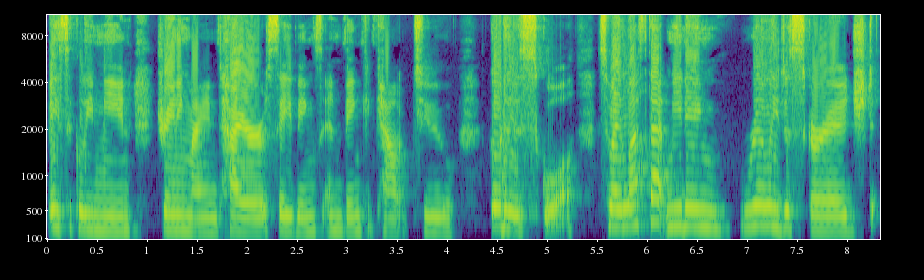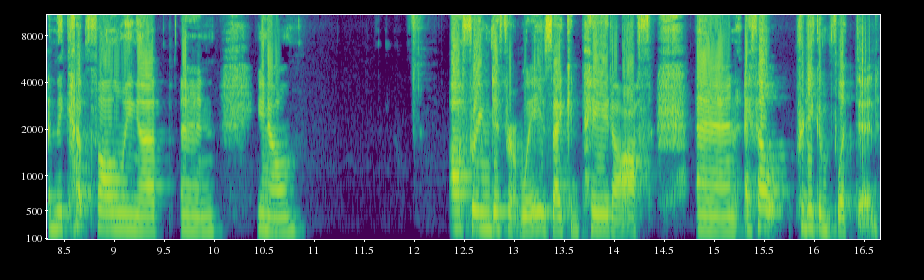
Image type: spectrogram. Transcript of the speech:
basically mean draining my entire savings and bank account to go to this school. So I left that meeting really discouraged, and they kept following up and, you know, offering different ways I could pay it off. And I felt pretty conflicted.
